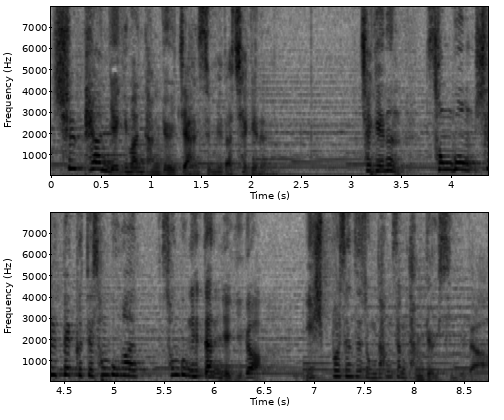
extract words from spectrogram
실패한 얘기만 담겨 있지 않습니다. 책에는. 책에는 성공, 실패 끝에 성공한, 성공했다는 얘기가 20% 정도 항상 담겨 있습니다.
